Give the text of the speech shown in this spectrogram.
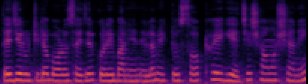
তো এই যে রুটিটা বড় সাইজের করে বানিয়ে নিলাম, একটু সফট হয়ে গিয়েছে, সমস্যা নেই,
